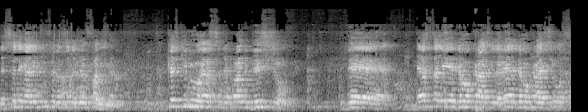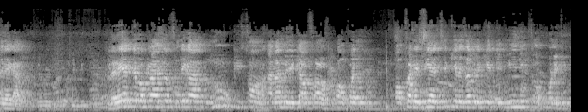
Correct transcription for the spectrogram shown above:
Les Sénégalais tous de la même famille. Qu'est-ce qui nous reste de prendre des décisions, d'installer la démocratie, la réelle démocratie au Sénégal? La réelle démocratie au Sénégal, nous qui sommes en Amérique en France, on connaît, on connaît bien ce que les Américains meanings of politics.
